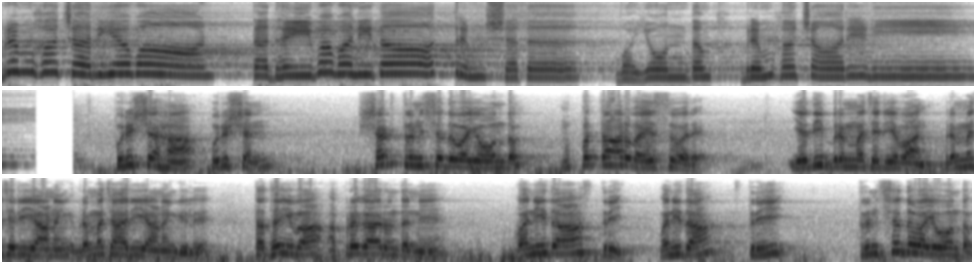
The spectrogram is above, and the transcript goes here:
ബ്രഹ്മചര്യവാൻ തഥൈവ വനിതാ ത്രിംശത് വയോന്തം ബ്രഹ്മചാരിണി. പുരുഷ പുരുഷൻ ഷഡ്ത്രിംശത് വയോന്തം മുപ്പത്താറ് വയസ്സുവരെ യതി ബ്രഹ്മചര്യവാൻ ബ്രഹ്മചര്യാണ് ബ്രഹ്മചാരിയാണെങ്കിൽ തഥൈവ അപ്രകാരം തന്നെ വനിതാ സ്ത്രീ വനിതാ സ്ത്രീ ത്രിംശത് വയോന്തം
